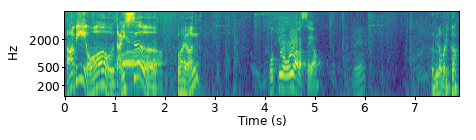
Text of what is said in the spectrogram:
나비, 오, 나이스! 와. 좋아요. 못 뛰어 올라갔어요. 네. 그거 밀어버릴까?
